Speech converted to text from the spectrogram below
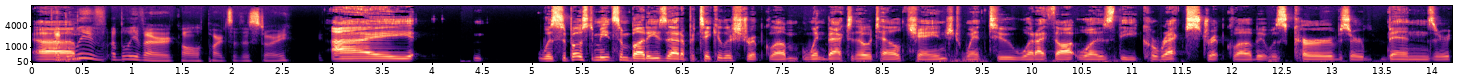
I Um, believe I believe I recall parts of this story. I was supposed to meet some buddies at a particular strip club. Went back to the hotel, changed, went to what I thought was the correct strip club. It was Curves or Ben's or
